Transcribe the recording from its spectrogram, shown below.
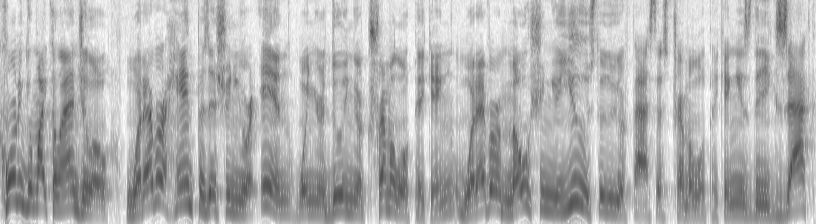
According to Michael Angelo, whatever hand position you're in when you're doing your tremolo picking, whatever motion you use to do your fastest tremolo picking is the exact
